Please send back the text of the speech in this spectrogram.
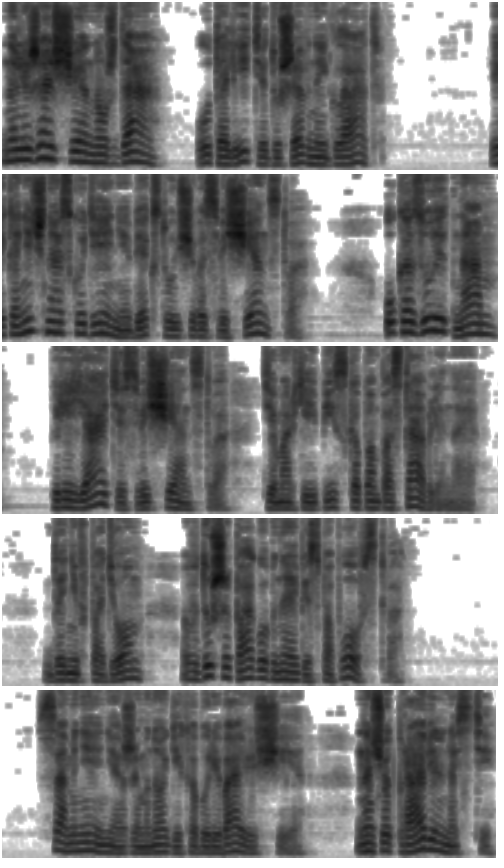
Належащая нужда утолите душевный глад и конечное оскудение бегствующего священства указует нам приятие священства тем архиепископом поставленное, да не впадем в душепагубное беспоповство. Сомнения же многих обуревающие насчет правильности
